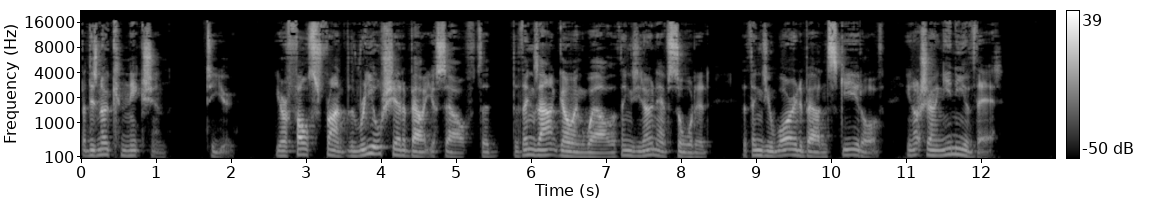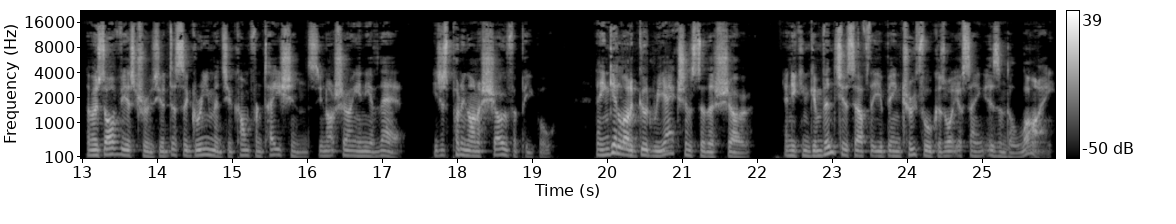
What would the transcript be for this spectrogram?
But there's no connection to you. You're a false front. The real shit about yourself. The, the things aren't going well. The things you don't have sorted. The things you're worried about and scared of. You're not showing any of that. The most obvious truths, your disagreements, your confrontations, you're not showing any of that. You're just putting on a show for people. Now, you can get a lot of good reactions to this show, and you can convince yourself that you're being truthful because what you're saying isn't a lie.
